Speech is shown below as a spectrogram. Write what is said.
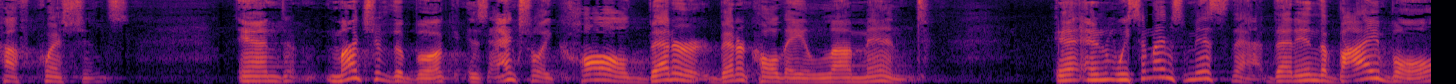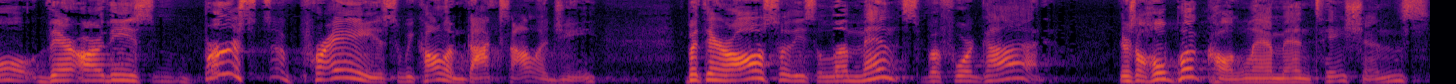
tough questions. And much of the book is actually called, better, better called a lament. And we sometimes miss that, that in the Bible, there are these bursts of praise. We call them doxology. But there are also these laments before God. There's a whole book called Lamentations,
